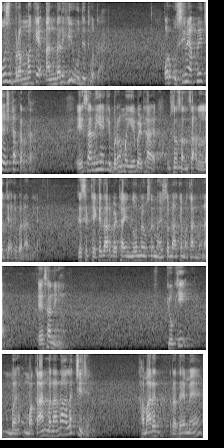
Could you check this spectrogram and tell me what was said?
उस ब्रह्म के अंदर ही उदित होता है और उसी में अपनी चेष्टा करता है। ऐसा नहीं है कि ब्रह्म ये बैठा है, उसने संसार अलग जाके बना दिया। जैसे ठेकेदार बैठा है इंदौर में, उसने महेश्वर में आके मकान बना दिया। ऐसा नहीं है। क्योंकि मकान बनाना अलग चीज़ है। हमारे हृदय में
